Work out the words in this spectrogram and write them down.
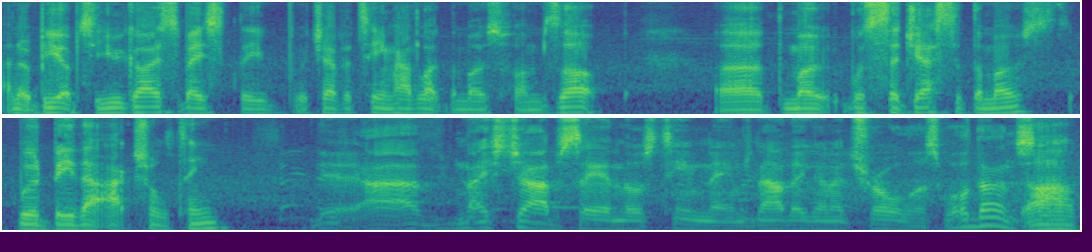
and it'll be up to you guys so basically whichever team had like the most thumbs up uh, the mo- was suggested the most would be that actual team yeah, uh, nice job saying those team names. Now they're gonna troll us. Well done. Ah,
